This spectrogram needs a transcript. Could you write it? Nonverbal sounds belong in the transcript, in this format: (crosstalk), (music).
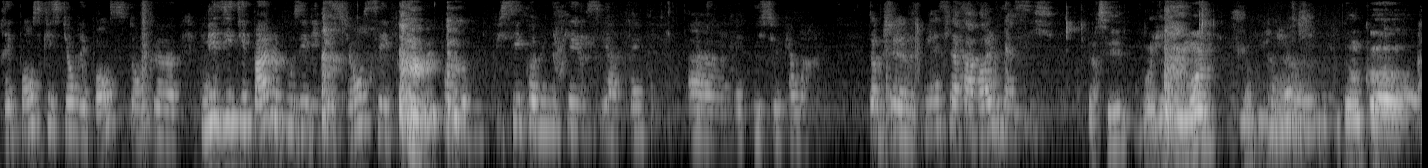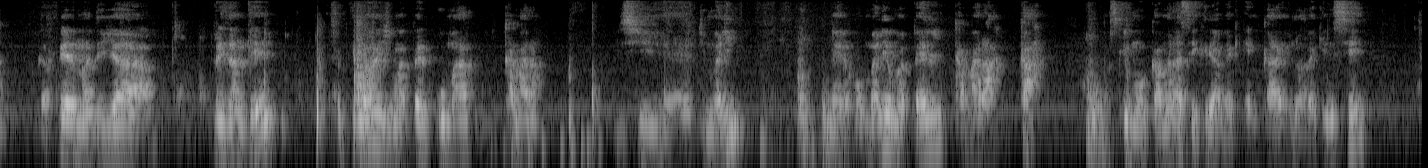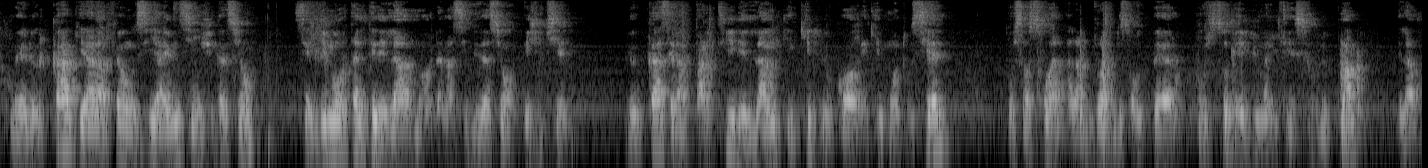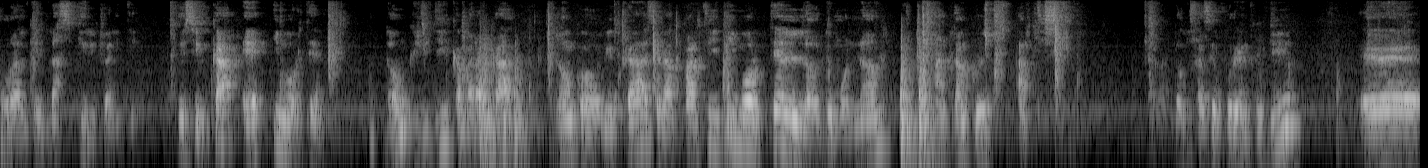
réponse, questions-réponses. Donc, euh, n'hésitez pas à poser des questions. C'est prévu pour que vous puissiez communiquer aussi après euh, avec M. Camara. Donc, je vous laisse la parole. Merci. Merci. Bonjour tout le monde. Donc, euh, Gabriel m'a déjà présenté. Effectivement, je m'appelle Omar Kamara. Je suis euh, du Mali. Mais au Mali, on m'appelle Kamara K. Parce que mon Kamara s'écrit avec un K et non avec un C. Mais le K qui est à la fin aussi a une signification. C'est l'immortalité de l'âme dans la civilisation égyptienne. Le K, c'est la partie de l'âme qui quitte le corps et qui monte au ciel pour s'asseoir à la droite de son Père pour sauver l'humanité sur le plan de la morale et de la spiritualité. Et ce cas est immortel. Donc, je dis Kamaraka, donc euh, le cas, c'est la partie immortelle de mon âme en tant qu'artiste. Donc, ça, c'est pour introduire. Euh,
